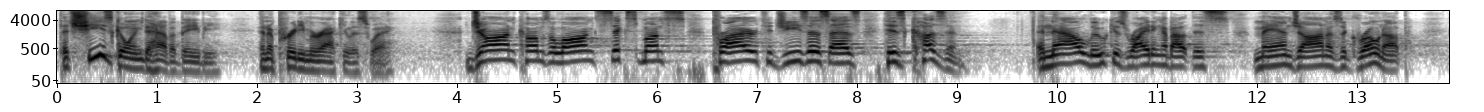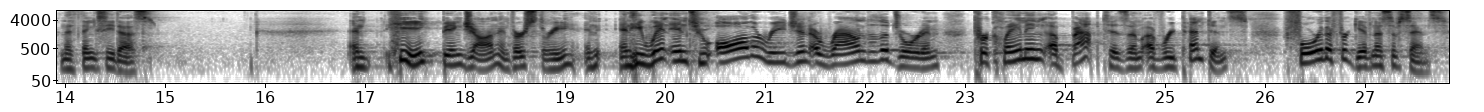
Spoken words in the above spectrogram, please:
that she's going to have a baby in a pretty miraculous way. John comes along six months prior to Jesus as his cousin. And now Luke is writing about this man, John, as a grown up and the things he does. And he, being John, in verse 3, and, and he went into all the region around the Jordan, proclaiming a baptism of repentance for the forgiveness of sins.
